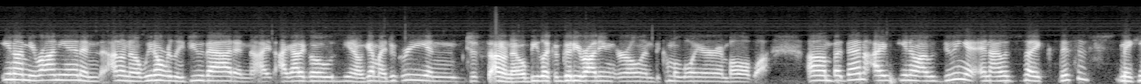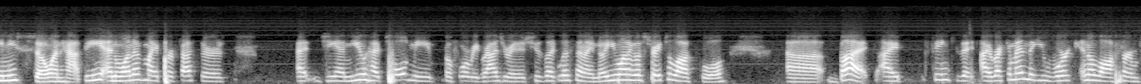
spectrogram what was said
you know, I'm Iranian and I don't know, we don't really do that, and I I got to go, you know, get my degree and just I don't know, be like a good Iranian girl and become a lawyer and blah blah blah. Um, but then I, you know, I was doing it and I was like, this is making me so unhappy. And one of my professors at GMU had told me before we graduated, she's like, listen, I know you want to go straight to law school, uh, but I think that I recommend that you work in a law firm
